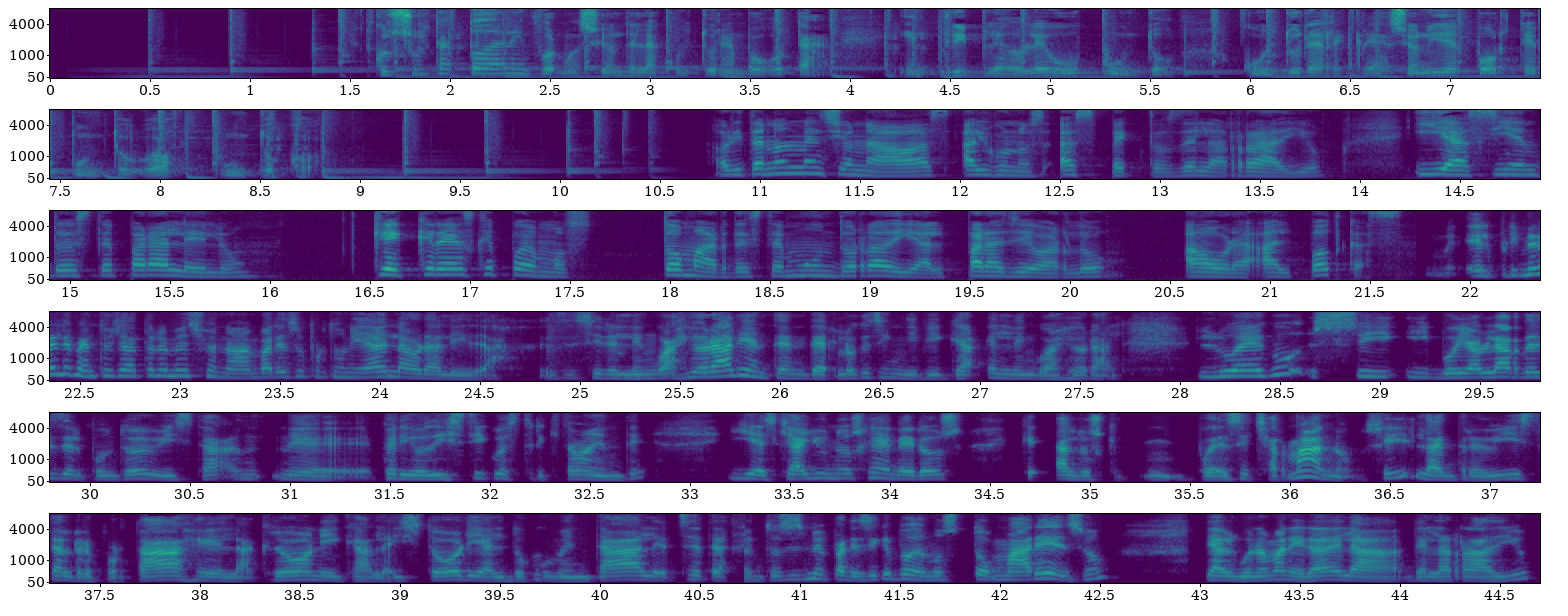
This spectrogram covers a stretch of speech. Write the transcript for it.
Consulta toda la información de la cultura en Bogotá en www.culturarecreacionydeporte.gov.co. Ahorita nos mencionabas algunos aspectos de la radio y haciendo este paralelo, ¿qué crees que podemos tomar de este mundo radial para llevarlo ahora al podcast? El primer elemento ya te lo he mencionado en varias oportunidades, la oralidad, es decir, el lenguaje oral y entender lo que significa el lenguaje oral. Luego, sí, y voy a hablar desde el punto de vista eh, periodístico estrictamente, y es que hay unos géneros a los que mm, puedes echar mano, ¿sí? La entrevista, el reportaje, la crónica, la historia, el documental, etcétera. Entonces, me parece que podemos tomar eso de alguna manera de la, de la radio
